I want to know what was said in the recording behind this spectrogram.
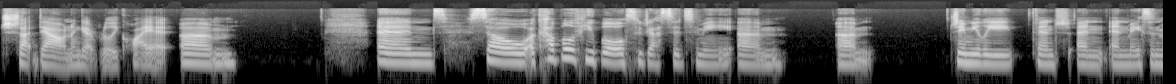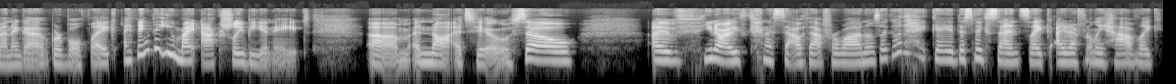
shut down and get really quiet. Um and so a couple of people suggested to me um um jamie lee finch and and mason Mennenga were both like i think that you might actually be an eight um and not a two. So I've, you know, I kind of sat with that for a while and I was like, oh, gay, this makes sense. Like, I definitely have like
